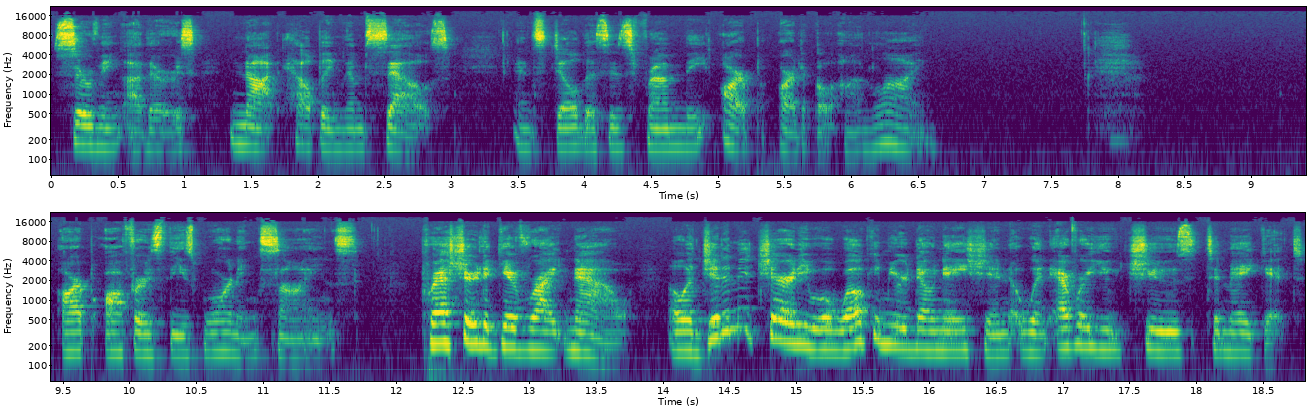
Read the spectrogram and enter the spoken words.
serving others, not helping themselves. And still, this is from the AARP article online. AARP offers these warning signs. Pressure to give right now. A legitimate charity will welcome your donation whenever you choose to make it.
